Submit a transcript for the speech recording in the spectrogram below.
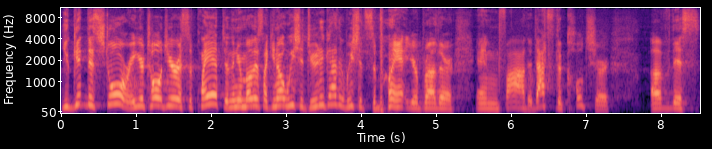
You get this story, you're told you're a supplanter, and then your mother's like, you know what we should do together? We should supplant your brother and father. That's the culture of this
